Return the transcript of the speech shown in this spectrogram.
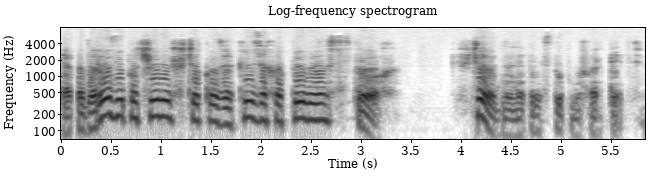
Та по дорозі почули, що козаки захопили острог, ще одну неприступну фортецю.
